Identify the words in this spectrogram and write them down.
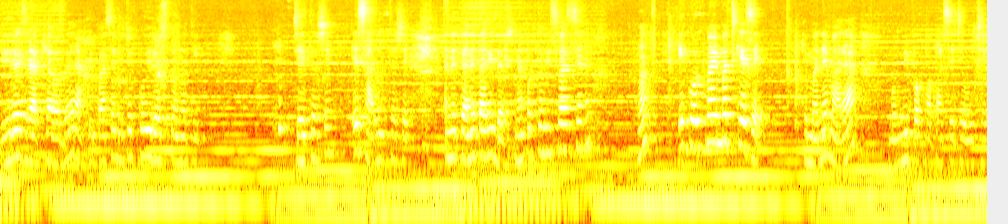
ધીરજ રાખ્યા વગર આપણી પાસે બીજો કોઈ રસ્તો નથી. જે થશે એ સારું થશે. અને તને તારી દર્શના પર તો વિશ્વાસ છે ને? હા? એ કોર્ટમાં એમ જ કહેશે કે મને મારા મમ્મી પપ્પા પાસે જવું છે.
